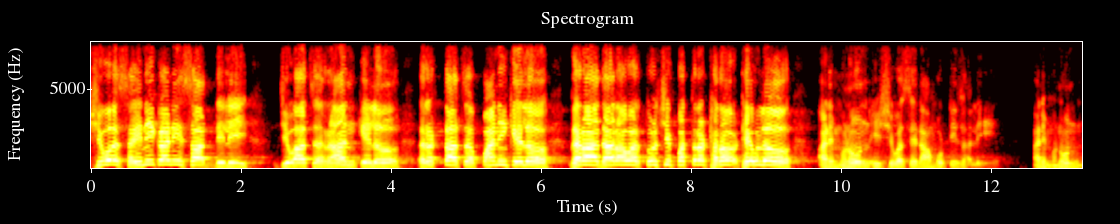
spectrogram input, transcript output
शिवसैनिकांनी साथ दिली जीवाचं रान केलं रक्ताचं पाणी केलं घरादारावर तुळशी पत्र ठरव ठेवलं आणि म्हणून ही शिवसेना मोठी झाली. आणि म्हणून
